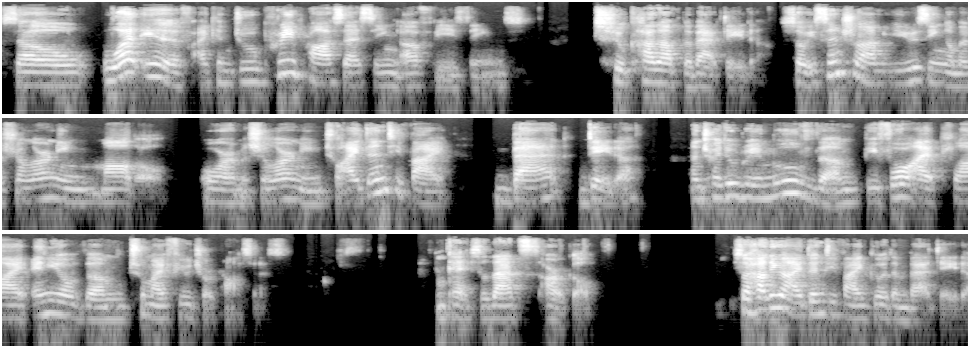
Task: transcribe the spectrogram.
So what if I can do pre-processing of these things to cut off the bad data? So essentially I'm using a machine learning model or machine learning to identify bad data and try to remove them before I apply any of them to my future process. Okay, so that's our goal. So how do you identify good and bad data?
